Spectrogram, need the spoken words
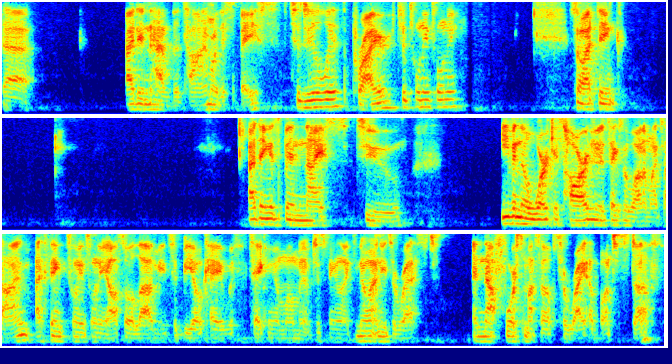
that I didn't have the time or the space to deal with prior to 2020. So I think I think it's been nice to, even though work is hard and it takes a lot of my time, I think 2020 also allowed me to be okay with taking a moment of just being like, you know what, I need to rest and not force myself to write a bunch of stuff.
